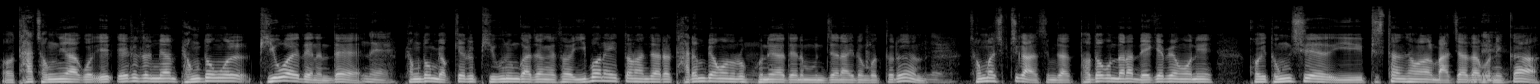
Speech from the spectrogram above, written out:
어, 다 정리하고 예, 를 들면 병동을 비워야 되는데 네. 병동 몇 개를 비우는 과정에서 입원해 있던 환자를 다른 병원으로 음. 보내야 되는 문제나 이런 것들은 네. 정말 쉽지가 않습니다. 더더군다나 네 개 병원이 거의 동시에 이 비슷한 상황을 맞이하다 네. 보니까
